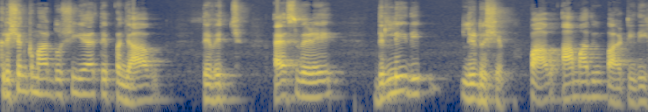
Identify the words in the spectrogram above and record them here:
ਕ੍ਰਿਸ਼ਨ ਕੁਮਾਰ ਦੋਸ਼ੀ ਹੈ ਤੇ ਪੰਜਾਬ ਦੇ ਵਿੱਚ ਇਸ ਵੇਲੇ ਦਿੱਲੀ ਦੀ ਲੀਡਰਸ਼ਿਪ ਭਾਵ ਆਮ ਆਦਮੀ ਪਾਰਟੀ ਦੀ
